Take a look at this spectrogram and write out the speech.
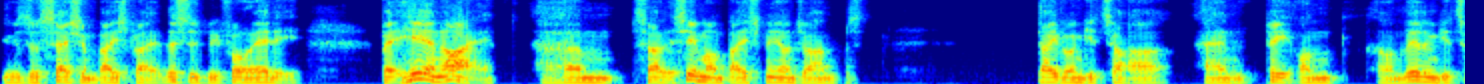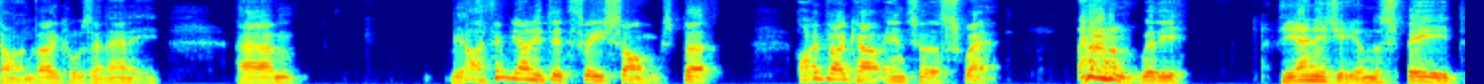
he was a session bass player. This is before eddie. But he and i um so it's him on bass me on drums dave on guitar and pete on on rhythm guitar and vocals and annie. Um, yeah, I think we only did three songs, but I broke out into a sweat with the the energy and the speed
